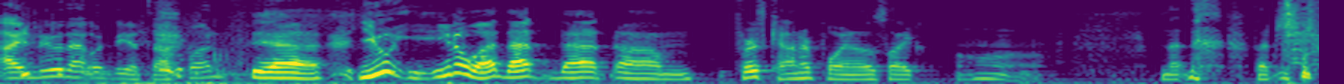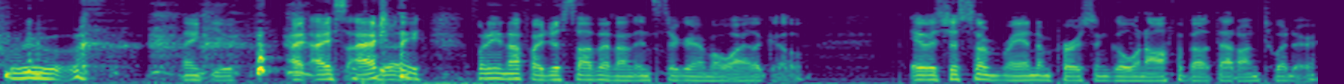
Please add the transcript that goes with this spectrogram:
I knew that would be a tough one. Yeah, you you know what that that um first counterpoint, I was like, oh, that that's true. Thank you. I, I I actually, funny enough, I just saw that on Instagram a while ago. It was just some random person going off about that on Twitter.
